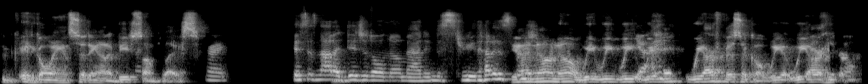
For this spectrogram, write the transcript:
yeah. and going and sitting on a beach someplace. Right. this is not a digital nomad industry. That is yeah, no, no. We we we yeah. we, we are physical. We we are here.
